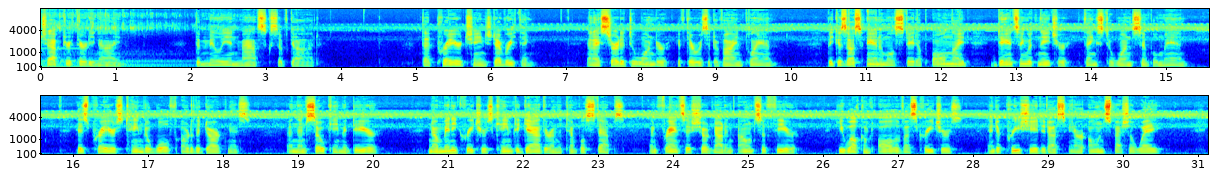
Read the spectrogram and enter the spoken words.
Chapter 39 The Million Masks of God. That prayer changed everything, and I started to wonder if there was a divine plan, because us animals stayed up all night dancing with nature thanks to one simple man. His prayers tamed a wolf out of the darkness, and then so came a deer. Now many creatures came to gather on the temple steps, and Francis showed not an ounce of fear. He welcomed all of us creatures and appreciated us in our own special way.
